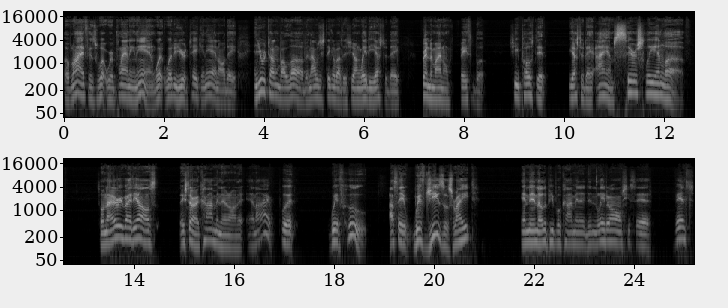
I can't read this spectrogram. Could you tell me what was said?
of life is what we're planning in what what are you taking in all day? And you were talking about love and i was just thinking about this young lady yesterday friend of mine on facebook. She posted yesterday i am seriously in love. So now everybody else they started commenting on it and i put with who i say with jesus right and then other people commented. And later on, she said, Vince,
